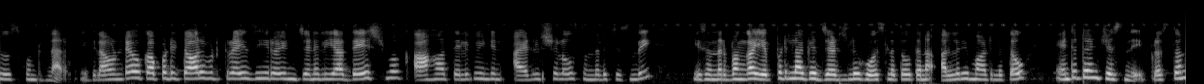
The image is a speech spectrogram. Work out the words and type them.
చూసుకుంటున్నారు. ఇదిలా ఉంటే ఒకప్పటి Tollywood craze heroine Genelia Deshmukh Aha Telugu Indian ఐడల్ షోలో సందడి చేసింది. ఈ సందర్భంగా ఎప్పటిలాగే జడ్జిలు హోస్ట్లతో తన అల్లరి మాటలతో ఎంటర్టైన్ చేసింది. ప్రస్తుతం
